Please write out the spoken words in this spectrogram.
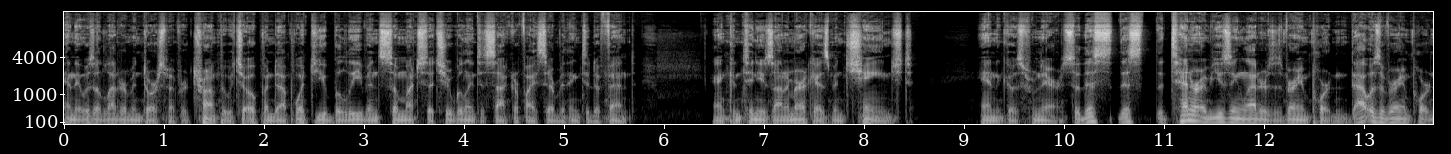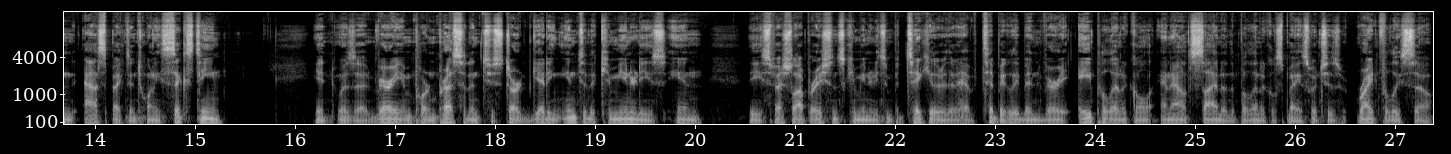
And it was a letter of endorsement for Trump, which opened up what do you believe in so much that you're willing to sacrifice everything to defend? And continues on America has been changed and it goes from there. So this this the tenor of using letters is very important. That was a very important aspect in 2016. It was a very important precedent to start getting into the communities in the special operations communities in particular that have typically been very apolitical and outside of the political space, which is rightfully so,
